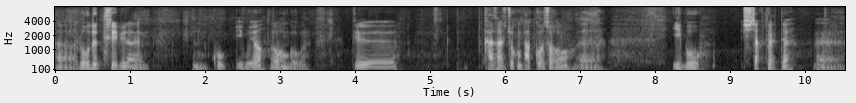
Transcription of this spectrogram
아, Road Trip이라는 음, 곡이고요. 원곡은 그 가사를 조금 바꿔서 예, 2부 시작될 때 예,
